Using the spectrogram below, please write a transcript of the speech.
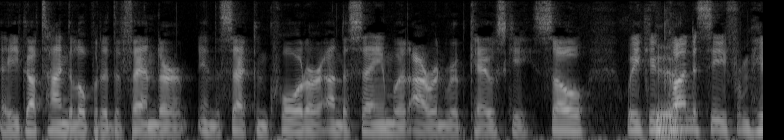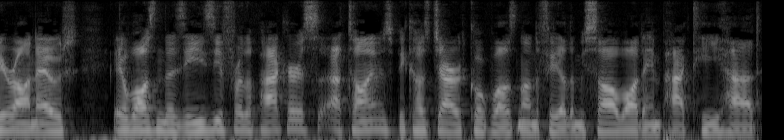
Uh, he got tangled up with a defender in the second quarter, and the same with Aaron Ripkowski. So we can yeah. kind of see from here on out, it wasn't as easy for the Packers at times because Jared Cook wasn't on the field, and we saw what impact he had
